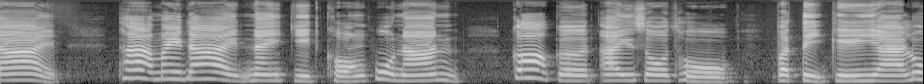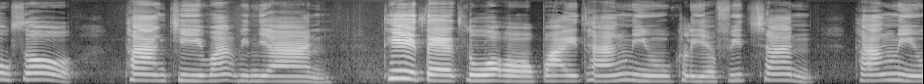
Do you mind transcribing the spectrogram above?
ได้ ถ้าไม่ได้ในจิตของผู้นั้น ก็เกิดไอโซโทปปฏิกิริยาลูกโซ่ ทางชีววิญญาณ ที่แตกตัวออกไปทั้งนิวเคลียร์ฟิชชันทั้งนิว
